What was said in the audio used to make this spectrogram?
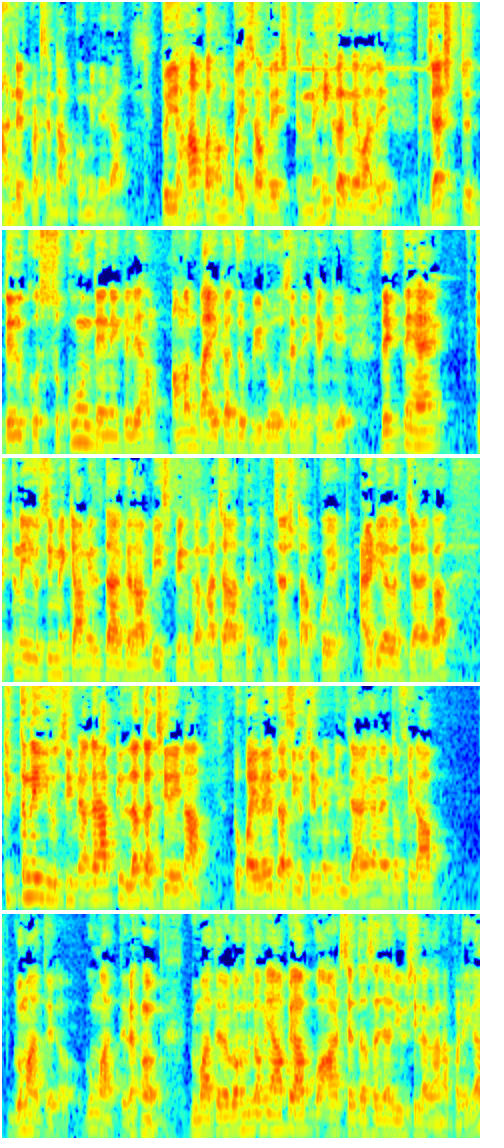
हंड्रेड परसेंट आपको मिलेगा। तो यहाँ पर हम पैसा वेस्ट नहीं करने वाले जस्ट दिल को सुकून देने के लिए हम अमन भाई का जो वीडियो उसे देखेंगे। देखते हैं कितने यूसी में क्या मिलता है, अगर आप भी स्पिन करना चाहते तो जस्ट आपको एक आइडिया लग जाएगा कितने यूसी में। अगर आपकी लक अच्छी रही ना तो पहले ही दस यूसी में मिल जाएगा, नहीं तो फिर आप घुमाते रहो घुमाते रहो घुमाते रहो। कम से कम यहाँ पे आपको आठ से दस हज़ार यूसी लगाना पड़ेगा,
